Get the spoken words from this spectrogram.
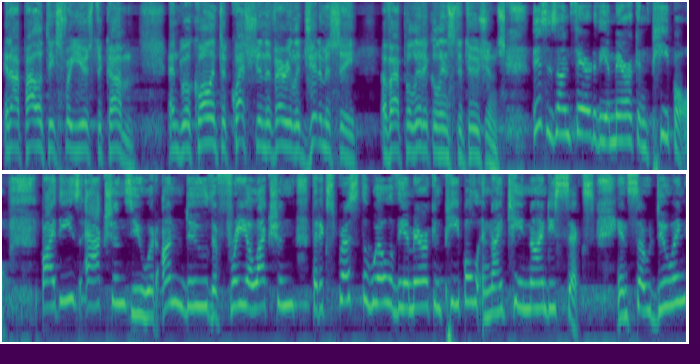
in our politics for years to come and will call into question the very legitimacy of our political institutions. This is unfair to the American people. By these actions, you would undo the free election that expressed the will of the American people in 1996. In so doing,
